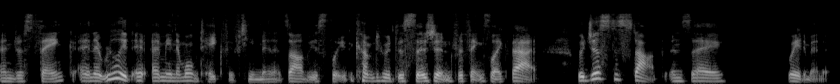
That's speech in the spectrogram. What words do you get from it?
and just think. And it really, it, I mean, it won't take 15 minutes, obviously, to come to a decision for things like that. But just to stop and say, wait a minute,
